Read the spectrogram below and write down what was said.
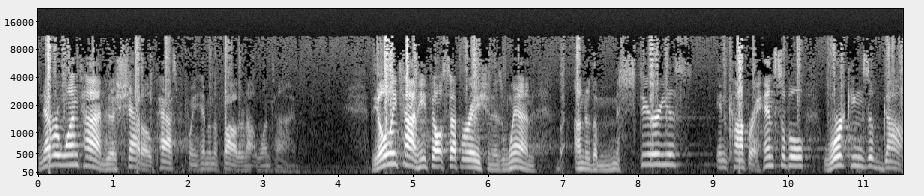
Never one time did a shadow pass between him and the Father, not one time. The only time he felt separation is when, under the mysterious incomprehensible workings of God.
